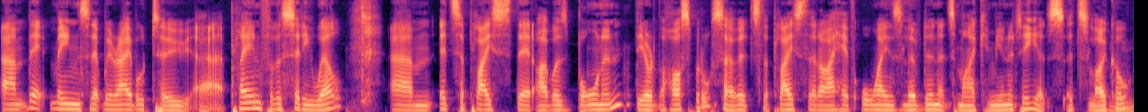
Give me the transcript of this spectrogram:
Um, that means that we're able to uh, plan for the city well. Um, it's a place that I was born in there at the hospital, so it's the place that I have always lived in. It's my community. It's it's local.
